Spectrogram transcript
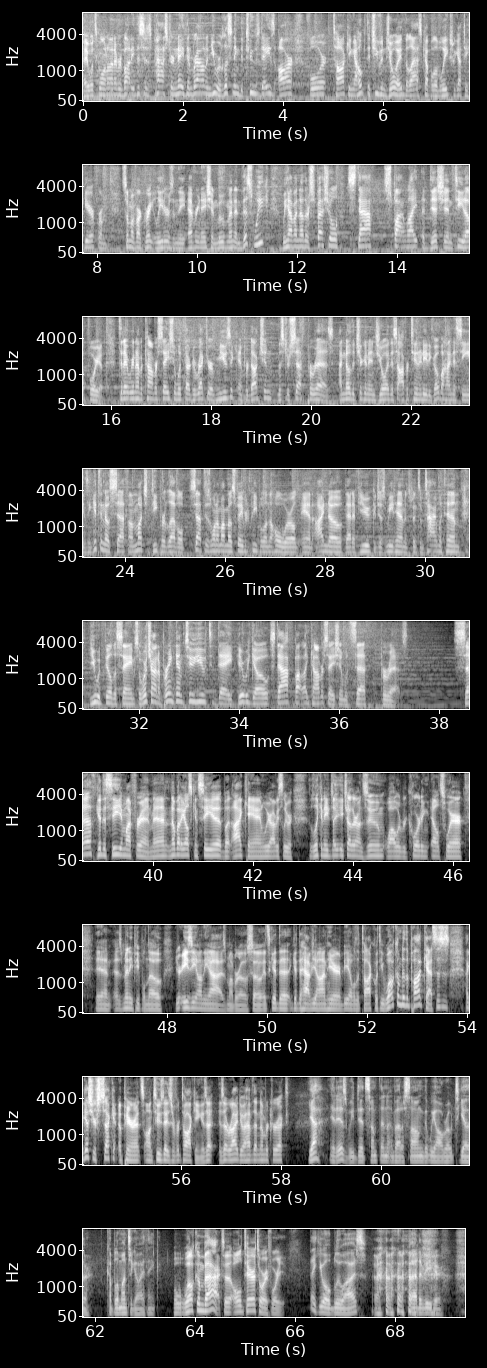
Hey, what's going on, everybody? This is Pastor Nathan Brown, and you are listening to Tuesdays Are for Talking. I hope that you've enjoyed the last couple of weeks. We got to hear from some of our great leaders in the Every Nation movement, and this week we have another special staff spotlight edition teed up for you. Today, we're going to have a conversation with our director of music and production, Mr. Seth Perez. I know that you're going to enjoy this opportunity to go behind the scenes and get to know Seth on a much deeper level. Seth is one of my most favorite people in the whole world, and I know that if you could just meet him and spend some time with him, you would feel the same. So we're trying to bring him to you today. Here we go. Staff Spotlight Conversation with Seth Perez. Seth, good to see you, my friend, man. Nobody else can see you, but I can. We're obviously were looking at each other on Zoom while we're recording elsewhere. And as many people know, you're easy on the eyes, my bro. So it's good to good to have you on here and be able to talk with you. Welcome to the podcast. This is, I guess, your second appearance on Tuesdays for Talking. Is that is that right? Do I have that number correct? Yeah, it is. We did something about a song that we all wrote together a couple of months ago, I think. Well, welcome back to old territory for you. Thank you, old blue eyes. Glad to be here.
